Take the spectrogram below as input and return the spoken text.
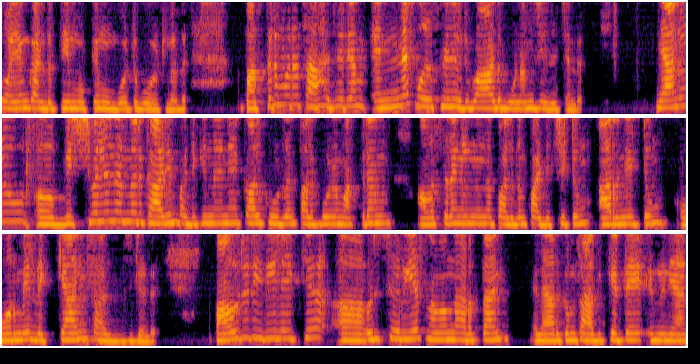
സ്വയം കണ്ടെത്തിയും ഒക്കെ മുമ്പോട്ട് പോയിട്ടുള്ളത്. അപ്പൊ അത്തരം ഒരു സാഹചര്യം എന്നെ പേഴ്സണലി ഒരുപാട് ഗുണം ചെയ്തിട്ടുണ്ട്. ഞാനൊരു വിഷ്വലിൽ നിന്നൊരു കാര്യം പഠിക്കുന്നതിനേക്കാൾ കൂടുതൽ പലപ്പോഴും അത്തരം അവസരങ്ങളിൽ നിന്ന് പലതും പഠിച്ചിട്ടും അറിഞ്ഞിട്ടും ഓർമ്മയിൽ വെക്കാനും സാധിച്ചിട്ടുണ്ട്. അപ്പൊ ആ ഒരു രീതിയിലേക്ക് ഒരു ചെറിയ ശ്രമം നടത്താൻ എല്ലാവർക്കും സാധിക്കട്ടെ എന്ന് ഞാൻ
